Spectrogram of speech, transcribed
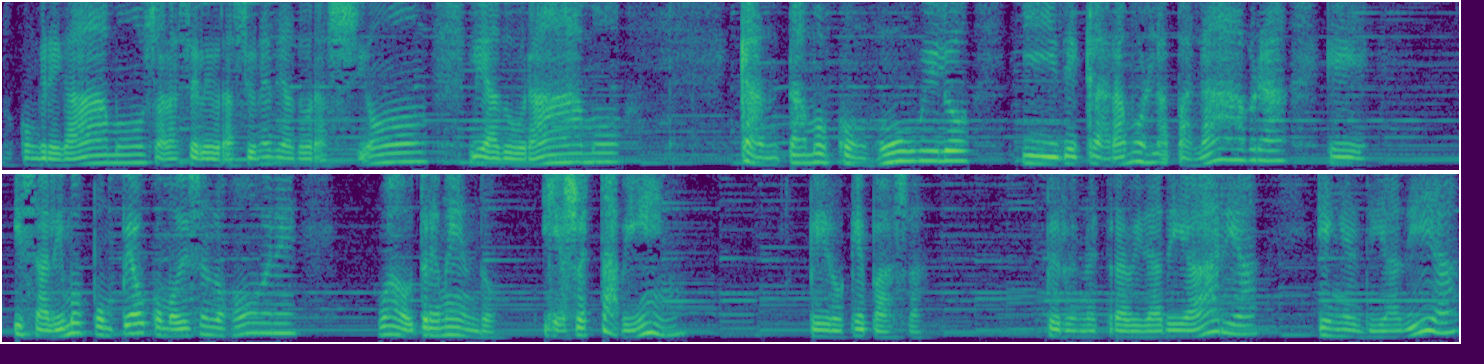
nos congregamos, a las celebraciones de adoración, le adoramos, cantamos con júbilo y declaramos la palabra eh, y salimos pompeados, como dicen los jóvenes. ¡Wow! Tremendo. Y eso está bien. Pero ¿qué pasa? Pero en nuestra vida diaria, en el día a día,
